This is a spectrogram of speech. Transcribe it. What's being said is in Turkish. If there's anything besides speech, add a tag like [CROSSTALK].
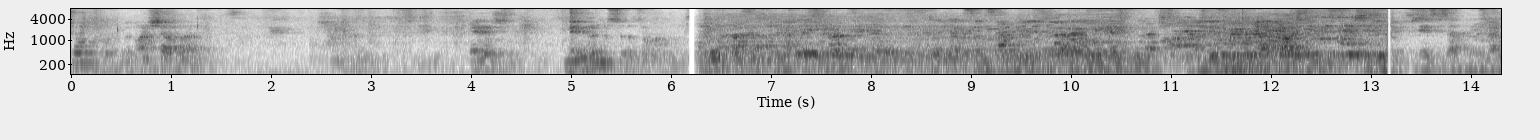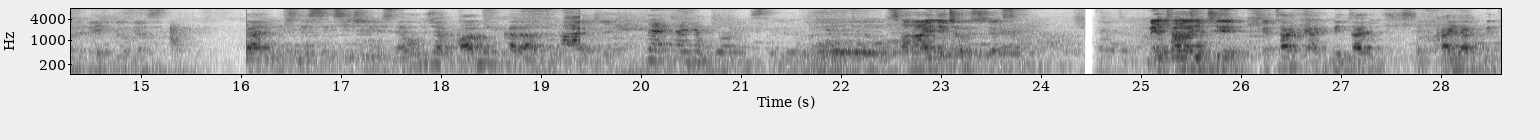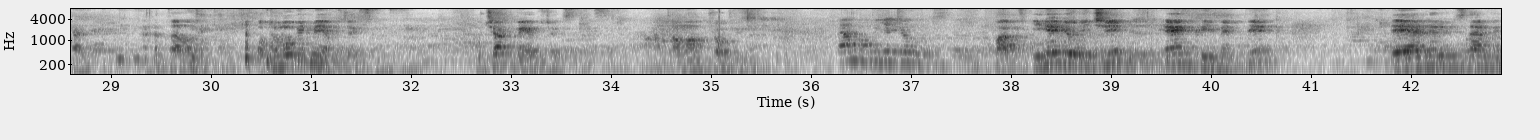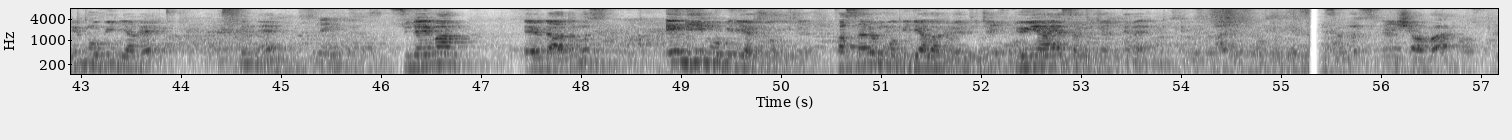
çok maşallah. Evet. Memnun musunuz okuldan? Yani meslek seçiminiz ne olacak? Var mı bir kararınız? Ben kaynaklı olmak istiyorum. Oo, sanayide çalışacaksın. Metalci. Metal yani metal, kaynak metal. [LAUGHS] tamam. Otomobil mi yapacaksınız? Uçak mı yapacaksınız? Tamam, çok güzel. Ben mobilyacı olmak istiyorum. Bak İnegöl için en kıymetli değerlerimizden biri mobilya ve ismi ne? Süleyman. Süleyman evladımız en iyi mobilyacı olacak. Tasarım mobilyalar üretecek, dünyaya satacak değil mi? İnşallah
